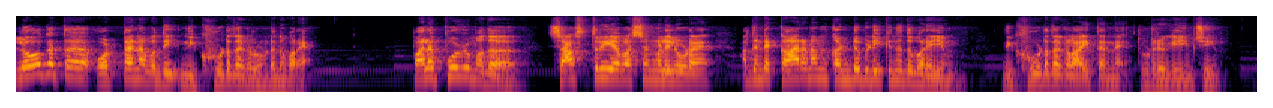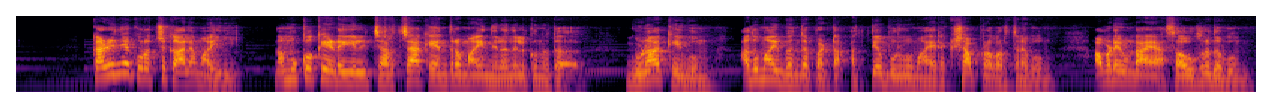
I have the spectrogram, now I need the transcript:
ലോകത്ത് ഒട്ടനവധി നിഗൂഢതകളുണ്ടെന്ന് പറയാം. പലപ്പോഴും അത് ശാസ്ത്രീയ വശങ്ങളിലൂടെ അതിന്റെ കാരണം കണ്ടുപിടിക്കുന്നത് വരെയും നിഗൂഢതകളായി തന്നെ തുടരുകയും ചെയ്യും. കഴിഞ്ഞ കുറച്ചു കാലമായി നമുക്കൊക്കെ ഇടയിൽ ചർച്ചാ കേന്ദ്രമായി നിലനിൽക്കുന്നത് ഗുണാക്കേവും അതുമായി ബന്ധപ്പെട്ട അത്യപൂർവമായ രക്ഷാപ്രവർത്തനവും അവിടെയുണ്ടായ സൗഹൃദവും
